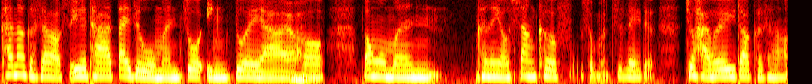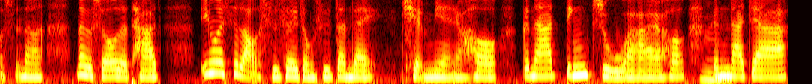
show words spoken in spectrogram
看到可山老师，因为他带着我们做营队啊，然后帮我们可能有上课服什么之类的，就还会遇到可山老师。那那个时候的他，因为是老师，所以总是站在前面，然后跟大家叮嘱啊，然后跟大家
